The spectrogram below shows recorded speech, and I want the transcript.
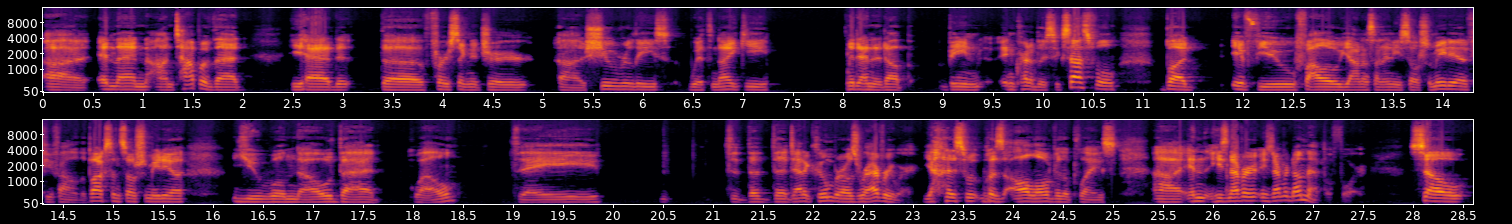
Uh, and then on top of that, he had the first signature uh, shoe release with Nike. It ended up being incredibly successful, but if you follow Giannis on any social media, if you follow the Bucks on social media, you will know that well, they the the, Antetokounmpos were everywhere. Giannis w- was all over the place, uh, and he's never he's never done that before. So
